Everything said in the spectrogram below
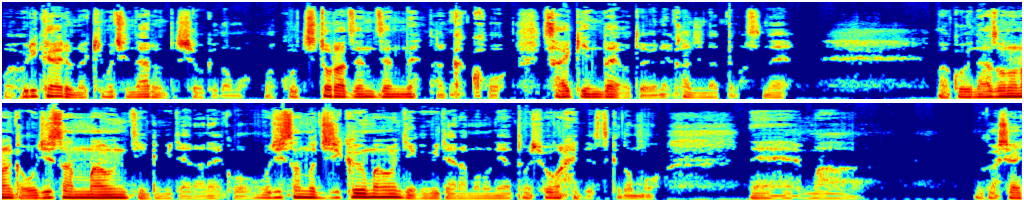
まあ、振り返るような気持ちになるんでしょうけども、まあ、こっちとら全然ね、なんかこう、最近だよというね、感じになってますね。まあこういう謎のなんかおじさんマウンティングみたいなね、こう、おじさんの時空マウンティングみたいなものにやってもしょうがないんですけども、ねまあ、昔は1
